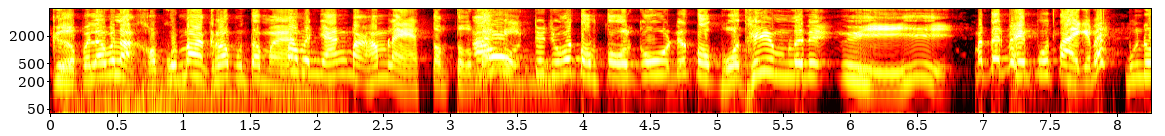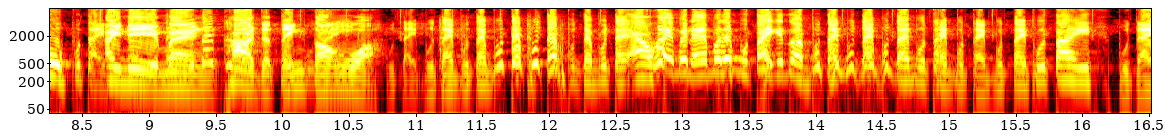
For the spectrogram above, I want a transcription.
เกือบไปแล้วเวล่ะขอบคุณมากครับอุลตร้าแมนก็เป็นยังบักคำแหล่ตบตูดแม่เอ้างนี่จู่ๆก็ตบโตนกูเดี๋ยวตบหัวทิ่มเลยเนี่ยอีมันเต้นเพลงปูไต่กันไหมมึงดูปูไต่ไอ้นี่แม่งท่าจะติ๊งตองว่ะปูไต่ปูไต่ปูไต่ปูไต่ปูไต่ปูไต่ปูไต่เอาให้ไปไหนไปไหนปูไต่กันก่อนปูไต่ปูไต่ปูไต่ปูไต่ปูไต่ปูไต่ปูไต่ปูไต่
